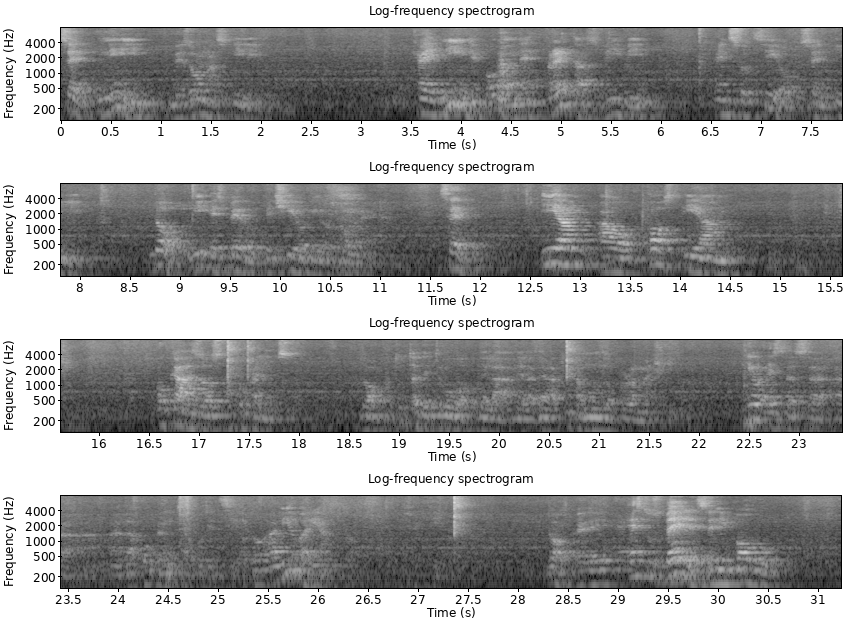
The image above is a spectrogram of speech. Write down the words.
se ni bezonas ilin kai ni ne pova ne pretas vivi en socio sen ili. Do, mi espero che cio io bone. Sed, iam au post iam ocasos apocalipso. Do, tutta detruo della, della, della tutta mondo pro la macchina. Io estas uh, uh, la apocalipsa posizio. Do, alio varianto, effettivo. Do, eh, estus bele se ni povu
